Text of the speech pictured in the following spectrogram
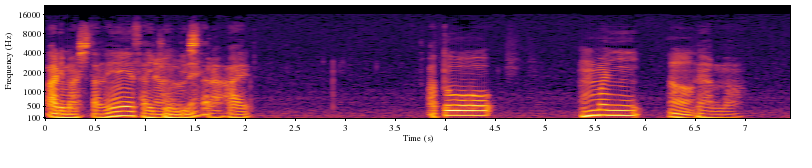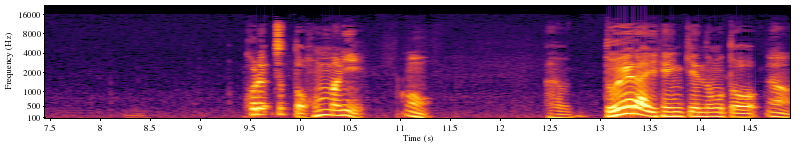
ありましたね、最近でしたら。はい。あと、ほんまに、うん。なんやろな。これ、ちょっとほんまに、うん。あの、どえらい偏見のもと、うん。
